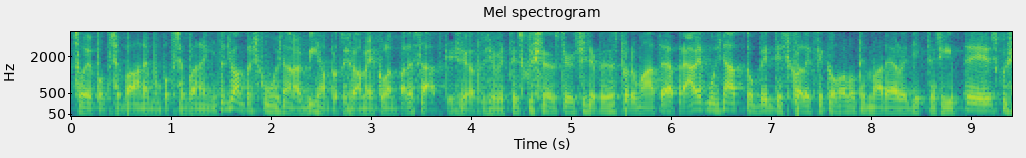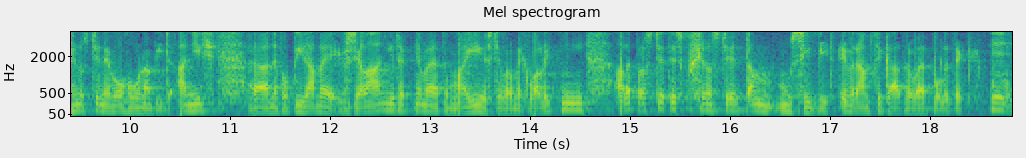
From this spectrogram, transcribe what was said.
co je potřeba nebo potřeba není. Teď vám trošku možná nadbíhám, protože vám je kolem 50, že jo? takže vy ty zkušenosti určitě bez sporu máte a právě možná to by diskvalifikovalo ty mladé lidi, kteří ty zkušenosti nemohou nabít, aniž eh, nepopíráme jejich vzdělání, řekněme, to mají ještě velmi kvalitní, ale prostě ty zkušenosti tam musí být i v rámci kádrové politiky. Hmm.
